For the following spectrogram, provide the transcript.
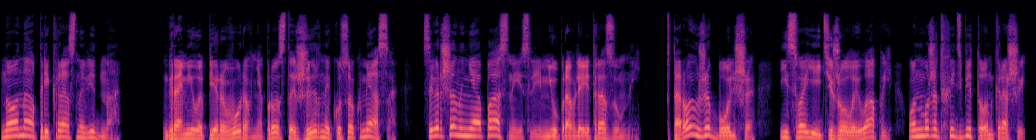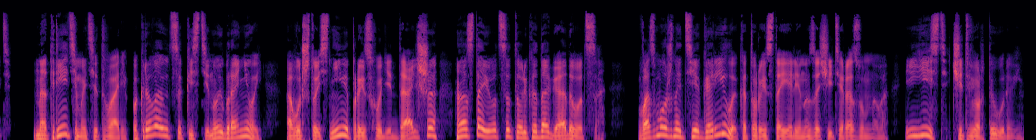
но она прекрасно видна. Громила первого уровня — просто жирный кусок мяса, совершенно не опасны, если им не управляет разумный. Второй уже больше, и своей тяжелой лапой он может хоть бетон крошить. На третьем эти твари покрываются костяной броней, а вот что с ними происходит дальше, остается только догадываться. Возможно, те гориллы, которые стояли на защите разумного, и есть четвертый уровень.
